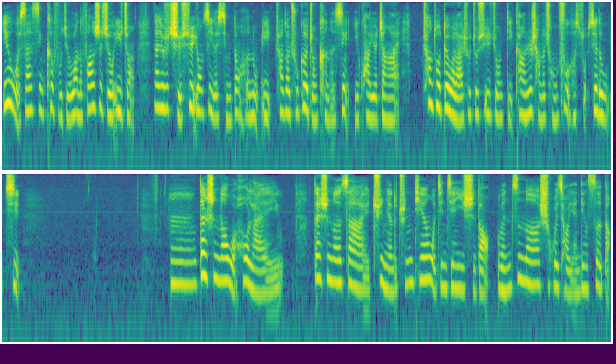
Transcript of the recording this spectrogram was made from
因为我相信克服绝望的方式只有一种，那就是持续用自己的行动和努力创造出各种可能性，以跨越障碍。创作对我来说就是一种抵抗日常的重复和琐屑的武器。嗯，但是呢，我后来，但是呢，在去年的春天，我渐渐意识到，文字呢是会巧言定色的，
